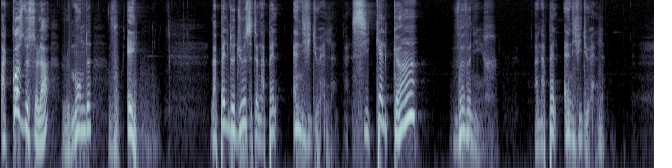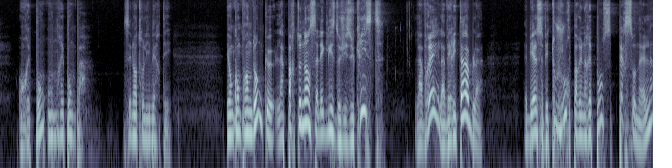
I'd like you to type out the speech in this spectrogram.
à cause de cela, le monde vous hait. L'appel de Dieu, c'est un appel individuel. Si quelqu'un veut venir, un appel individuel, on répond, on ne répond pas. C'est notre liberté. Et on comprend donc que l'appartenance à l'Église de Jésus-Christ, la vraie, la véritable, eh bien, elle se fait toujours par une réponse personnelle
